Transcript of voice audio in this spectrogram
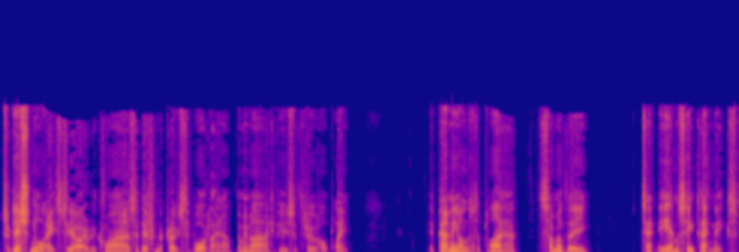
traditional HDI requires a different approach to board layout than we might have used with through-hole plate. Depending on the supplier, some of the te EMC techniques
